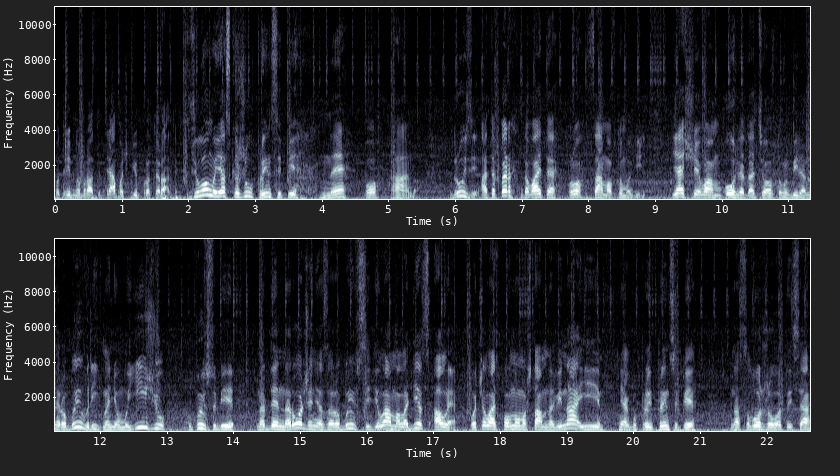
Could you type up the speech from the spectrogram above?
потрібно брати тряпочку і протирати. В цілому я скажу, в принципі, непогано. Друзі, а тепер давайте про сам автомобіль. Я ще вам огляда цього автомобіля не робив, рік на ньому їжджу, купив собі на день народження, заробив всі діла, молодець, але почалась повномасштабна війна і якби в принципі насолоджуватися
